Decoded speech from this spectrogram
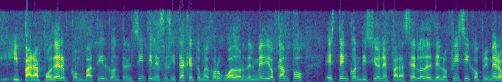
Y, para poder combatir contra el City necesitas que tu mejor jugador del medio campo esté en condiciones para hacerlo desde lo físico primero.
